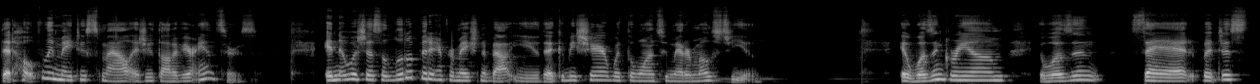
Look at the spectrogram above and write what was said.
that hopefully made you smile as you thought of your answers. And it was just a little bit of information about you that could be shared with the ones who matter most to you. It wasn't grim, it wasn't sad, but just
